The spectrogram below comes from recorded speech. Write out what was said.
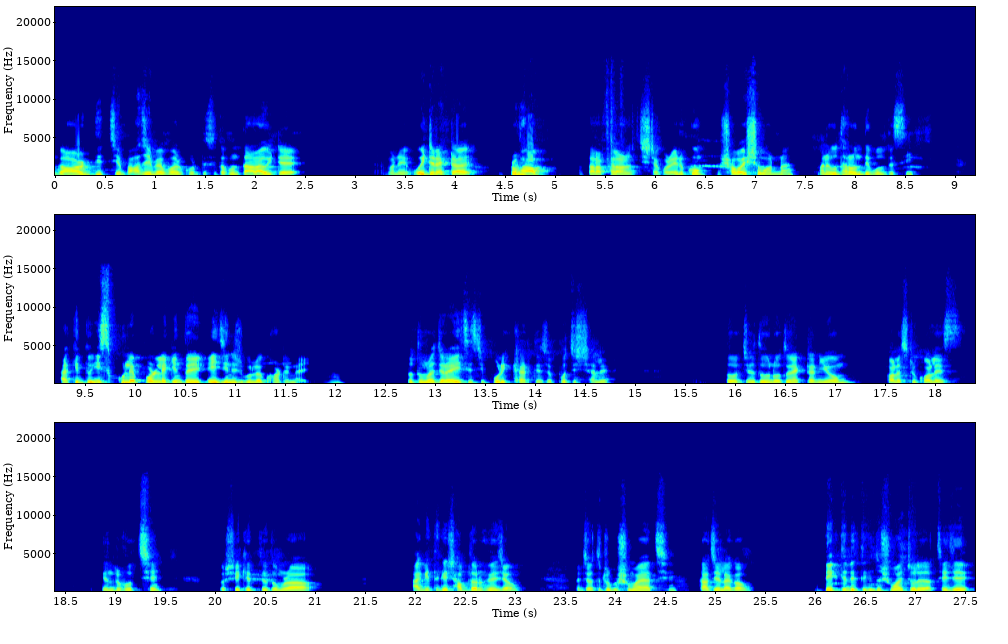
গার্ড দিচ্ছে, বাজে ব্যবহার করতেছে, তখন তারা ওইটা মানে ওইটার একটা প্রভাব তারা ফেলানোর চেষ্টা করে। এরকম সবাই সমান না মানে উদাহরণ দিয়ে বলতেছি। কিন্তু স্কুলে পড়লে কিন্তু এই- এই জিনিসগুলো ঘটে নাই। তো তোমরা যারা এইচএসসি পরীক্ষার্থী আছো, পঁচিশ সালে, তো যেহেতু নতুন একটা নিয়ম কলেজ টু কলেজ কেন্দ্র হচ্ছে, তো সেক্ষেত্রে তোমরা আগে থেকে সাবধান হয়ে যাও। যতটুকু সময় আছে, কাজে লাগাও। দেখতে দেখতে কিন্তু সময় চলে যাচ্ছে যে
